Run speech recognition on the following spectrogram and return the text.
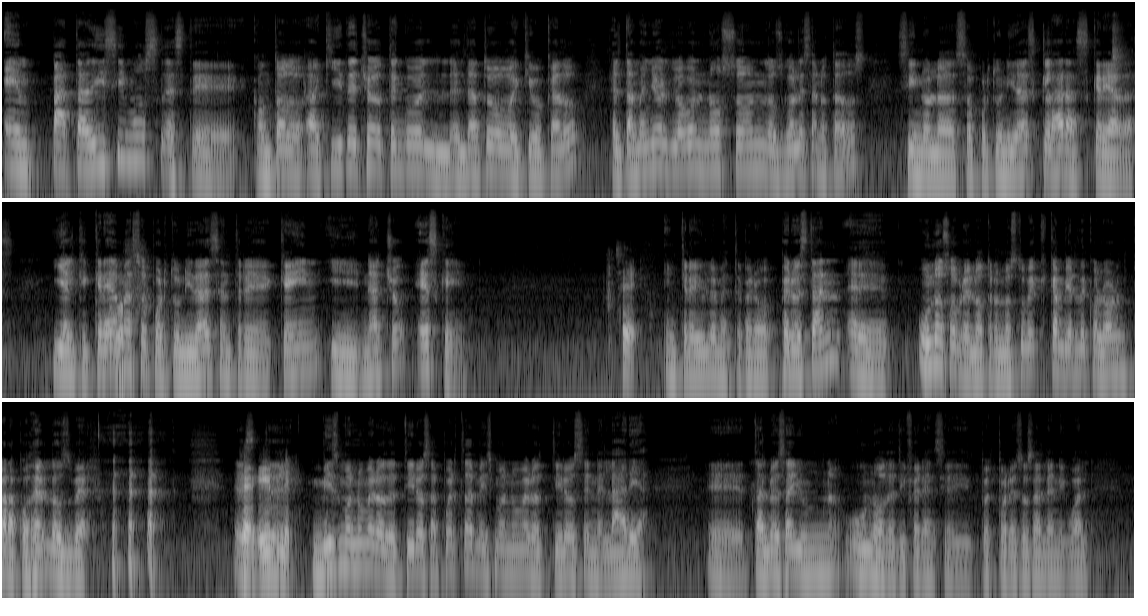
empatadísimos este, con todo. Aquí, de hecho, tengo el, dato equivocado. El tamaño del globo no son los goles anotados, sino las oportunidades claras creadas. Y el que crea más oportunidades entre Kane y Nacho es Kane. Sí. Increíblemente, pero, pero están eh, uno sobre el otro. Los tuve que cambiar de color para poderlos ver. Increíble. Este, mismo número de tiros a puerta, mismo número de tiros en el área. Eh, tal vez hay un uno de diferencia y pues por eso salen igual.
